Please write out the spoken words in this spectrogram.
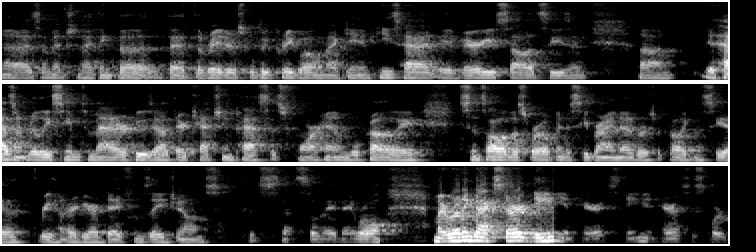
Uh, as I mentioned, I think the, the, the Raiders will do pretty well in that game. He's had a very solid season. Um, it hasn't really seemed to matter who's out there catching passes for him. We'll probably, since all of us were hoping to see Bryan Edwards, we're probably going to see a 300 yard day from Zay Jones because that's the way they roll. My running back start, Damien Harris. Damien Harris has scored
